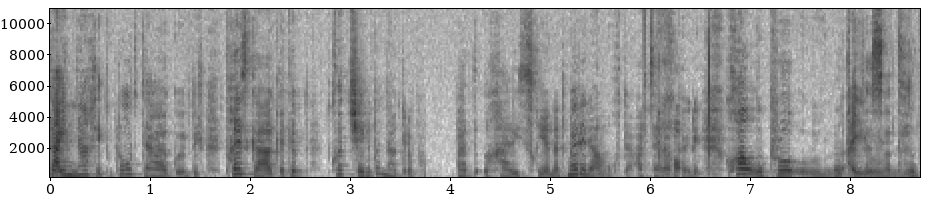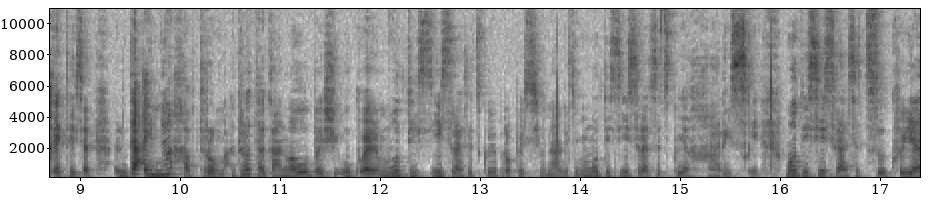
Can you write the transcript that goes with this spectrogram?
და აი ნახეთ, უბრალოდ დააკვირდით. დღეს გააკეთებთ, თქვა შეიძლება ნაკლებ ბად ხარისხიანად. მე რა მოხდა? არც არაფერი. ხო, უფრო აი უკეთესად. და აი ნახავთ რომ დროთა განმავლობაში უკვე მოდის ის, რასაც ქვია პროფესიონალიზმი, მოდის ის, რასაც ქვია ხარისხი, მოდის ის, რასაც ქვია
